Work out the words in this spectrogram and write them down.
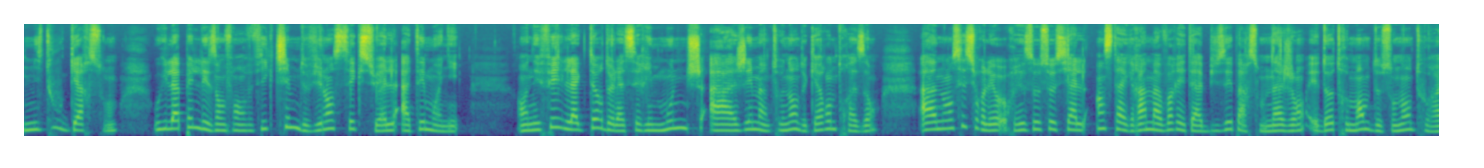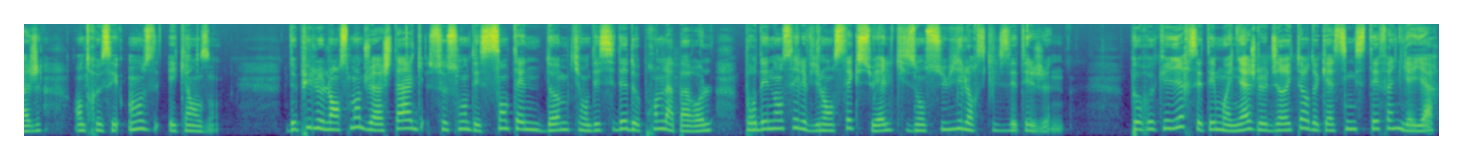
MeTooGarçon, où il appelle les enfants victimes de violences sexuelles à témoigner. En effet, l'acteur de la série Munch, âgé maintenant de 43 ans, a annoncé sur les réseaux sociaux Instagram avoir été abusé par son agent et d'autres membres de son entourage entre ses 11 et 15 ans. Depuis le lancement du hashtag, ce sont des centaines d'hommes qui ont décidé de prendre la parole pour dénoncer les violences sexuelles qu'ils ont subies lorsqu'ils étaient jeunes. Pour recueillir ces témoignages, le directeur de casting Stéphane Gaillard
